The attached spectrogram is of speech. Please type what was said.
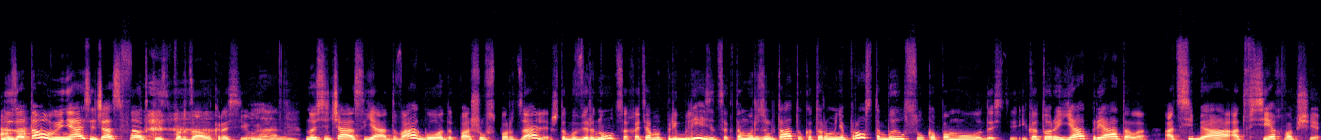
Но зато у меня сейчас фотки из спортзала красивые. Ладно. Но сейчас я два года пошу в спортзале, чтобы вернуться, хотя бы приблизиться к тому результату, который у меня просто был, сука, по молодости, и который я прятала от себя, от всех вообще.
